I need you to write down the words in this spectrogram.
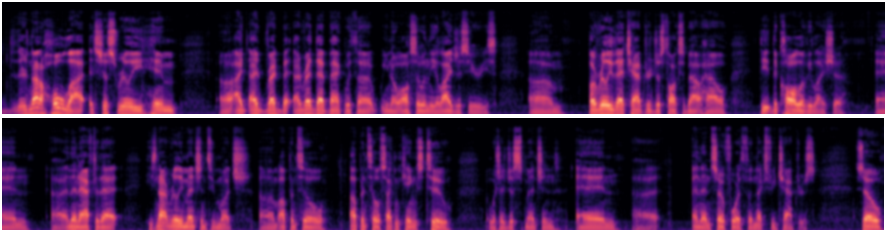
there's not a whole lot. It's just really him. Uh, I I read I read that back with uh you know also in the Elijah series, um, but really that chapter just talks about how the the call of Elisha, and uh, and then after that, he's not really mentioned too much um, up until up until Second Kings two, which I just mentioned, and uh, and then so forth for the next few chapters. So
